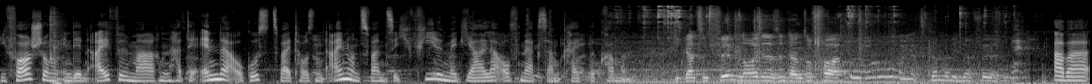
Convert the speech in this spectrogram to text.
Die Forschung in den Eifelmaren hatte Ende August 2021 viel mediale Aufmerksamkeit bekommen. Die ganzen Filmleute sind dann sofort, oh, jetzt können wir nicht mehr filmen. Aber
